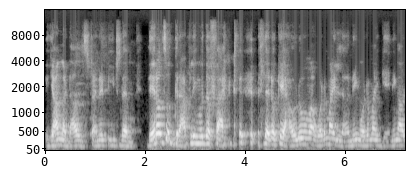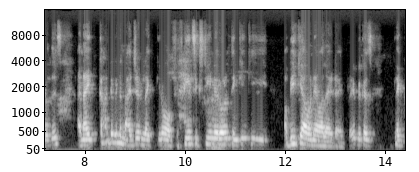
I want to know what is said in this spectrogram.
young adults trying to teach them. They're also grappling with the fact that okay how do I, what am i learning? What am i gaining out of this? And i can't even imagine like you know a 15 16 year old thinking ki abhi kya hone wala hai time right? Because like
